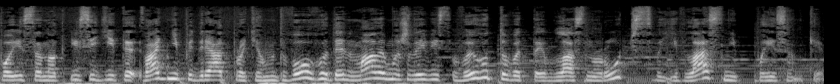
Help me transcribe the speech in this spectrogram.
писанок, і всі діти два дні підряд протягом двох годин мали можливість виготовити власноруч свої власні писанки.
